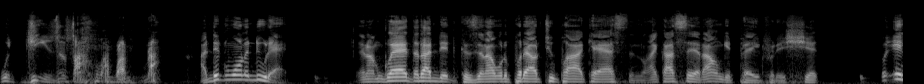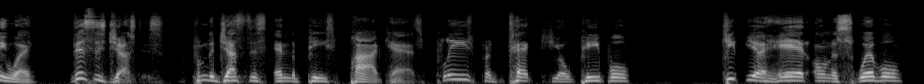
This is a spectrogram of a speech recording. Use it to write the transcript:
with Jesus. I didn't want to do that. And I'm glad that I did because then I would have put out two podcasts. And like I said, I don't get paid for this shit. But anyway, this is Justice from the Justice and the Peace podcast. Please protect your people. Keep your head on the swivel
